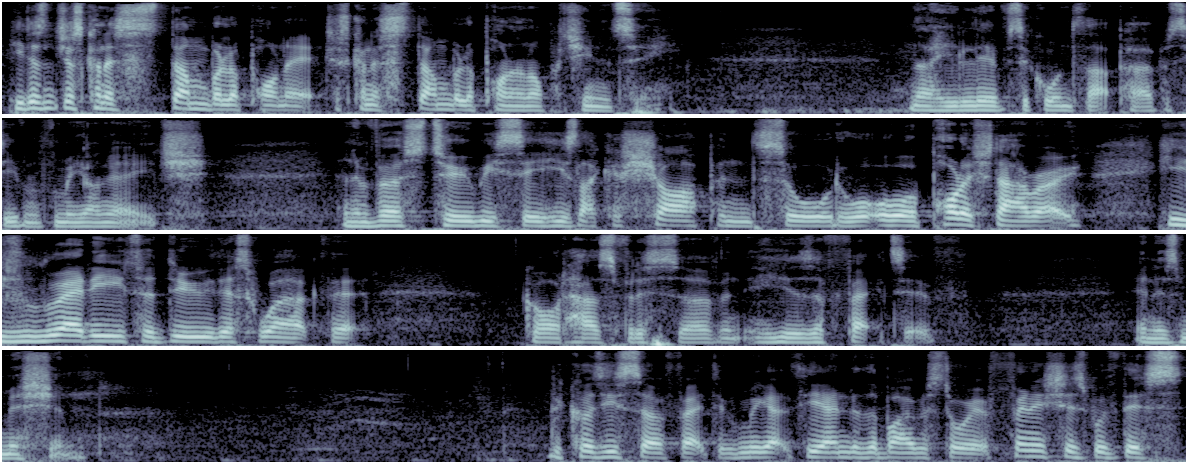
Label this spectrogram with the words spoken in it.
he doesn't just kind of stumble upon it, just kind of stumble upon an opportunity. No, he lives according to that purpose, even from a young age. And in verse 2, we see he's like a sharpened sword or, or, a polished arrow. He's ready to do this work that God has for this servant. He is effective in his mission. Because he's so effective, when we get to the end of the Bible story, it finishes with this,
